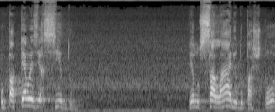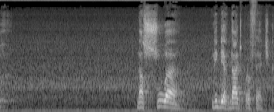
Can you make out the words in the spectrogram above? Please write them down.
o papel exercido pelo salário do pastor na sua liberdade profética.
